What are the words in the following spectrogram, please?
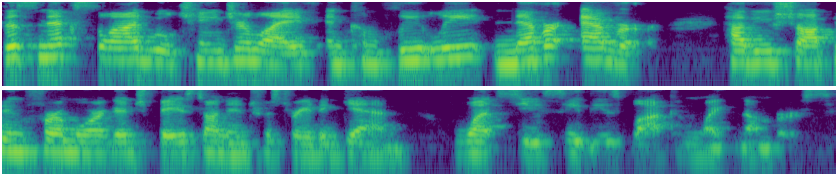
This next slide will change your life and completely never ever have you shopping for a mortgage based on interest rate again once you see these black and white numbers.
